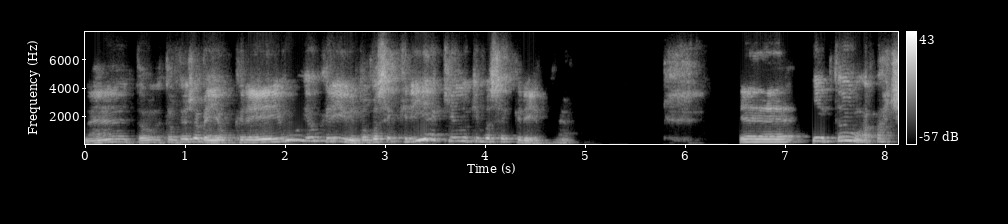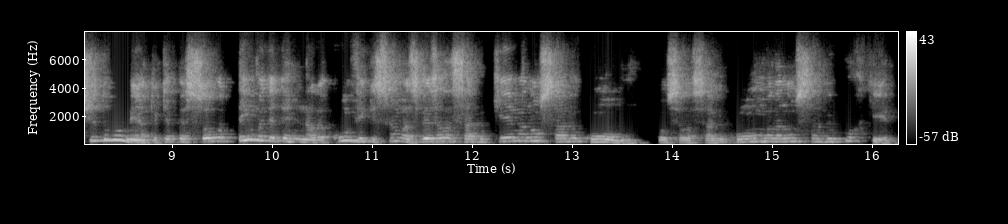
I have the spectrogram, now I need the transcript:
Né? Então, então, veja bem, eu creio, eu crio. Então, você cria aquilo que você crê. Né? É, então, a partir do momento que a pessoa tem uma determinada convicção, às vezes ela sabe o que, mas não sabe o como. Ou se ela sabe o como, ela não sabe o porquê.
